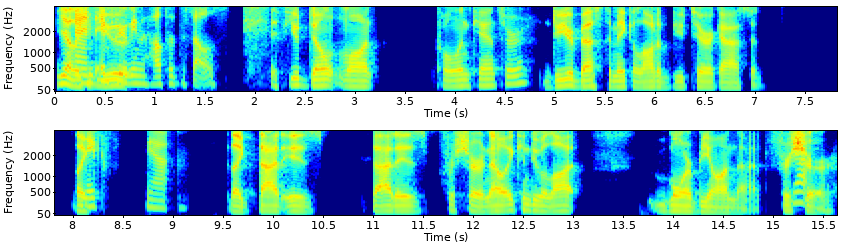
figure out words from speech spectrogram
yeah, like and you improving the health of the cells. if you don't want colon cancer, do your best to make a lot of butyric acid. Like Make yeah, like that is that is for sure now it can do a lot more beyond that for Yeah. sure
